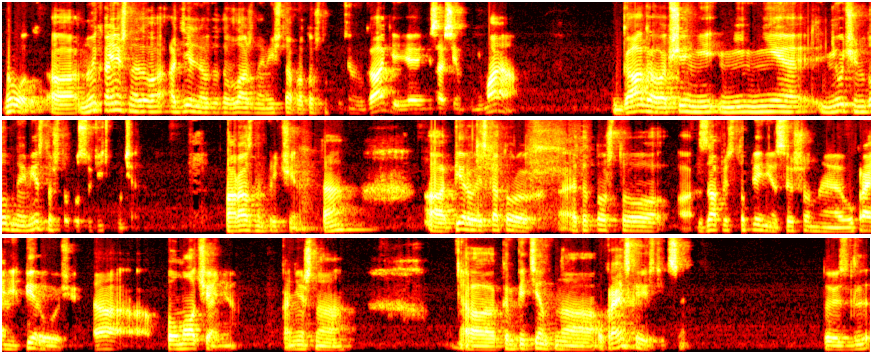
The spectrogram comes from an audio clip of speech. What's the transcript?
Ну вот, а, ну и, конечно, отдельно вот эта влажная мечта про то, что Путин в Гаге, я не совсем понимаю. Гага вообще не, не, не, не очень удобное место, чтобы судить Путина. По разным причинам. Да? А, первое из которых это то, что за преступление, совершенное в Украине в первую очередь, да, по умолчанию, конечно, а, компетентна украинская юстиция. То есть для,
